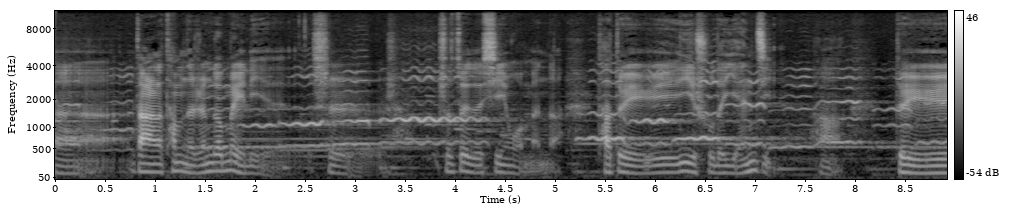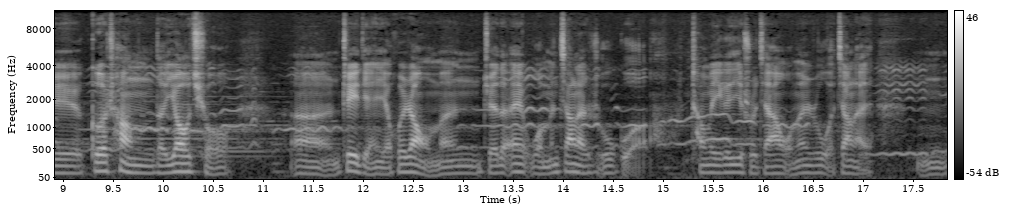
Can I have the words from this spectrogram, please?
呃，当然了，他们的人格魅力是是最最吸引我们的。他对于艺术的严谨啊，对于歌唱的要求，呃，这一点也会让我们觉得，哎，我们将来如果成为一个艺术家，我们如果将来嗯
